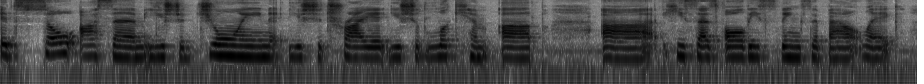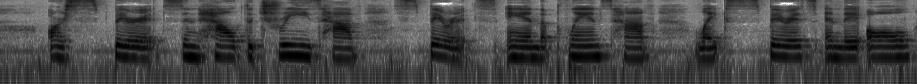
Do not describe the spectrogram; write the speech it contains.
it's so awesome. You should join. You should try it. You should look him up." Uh, he says all these things about like our spirits and how the trees have spirits and the plants have like spirits and they all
